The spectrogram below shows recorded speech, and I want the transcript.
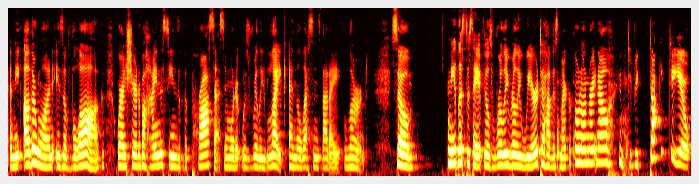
And the other one is a vlog where I shared a behind the scenes of the process and what it was really like and the lessons that I learned. So, needless to say, it feels really, really weird to have this microphone on right now and to be talking to you.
